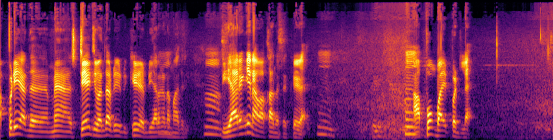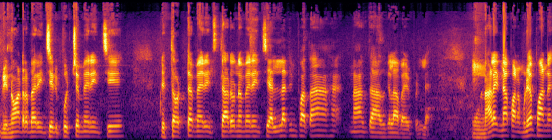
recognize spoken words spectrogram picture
அப்படியே அந்த மே ஸ்டேஜ் வந்து அப்படியே இப்படி கீழே இப்படி இறங்குன மாதிரி. இறங்கி நான் உக்காந்துட்டேன் கீழே. அப்பவும் பயப்படல. இப்படி நோண்டுற மாதிரி இருந்துச்சு இப்படி பிடிச்ச மாதிரி இருந்துச்சு இப்படி தொட்ட மாதிரி இருந்துச்சு தடவுன மாதிரி இருந்துச்சு எல்லாத்தையும் பார்த்தா நான் தான் அதுக்கெல்லாம் பயப்படல. உன்னால் என்ன பண்ண முடியும் பண்ணு.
